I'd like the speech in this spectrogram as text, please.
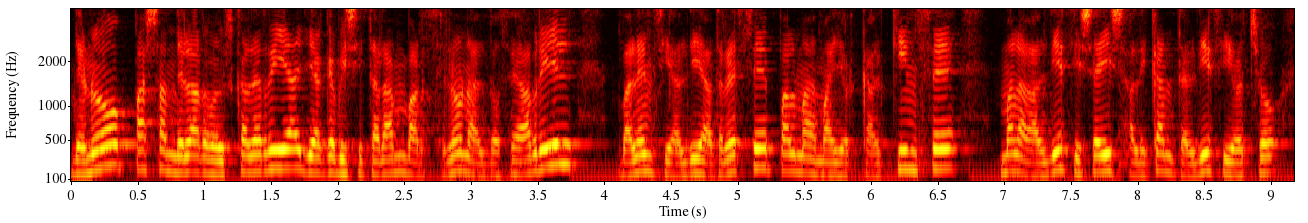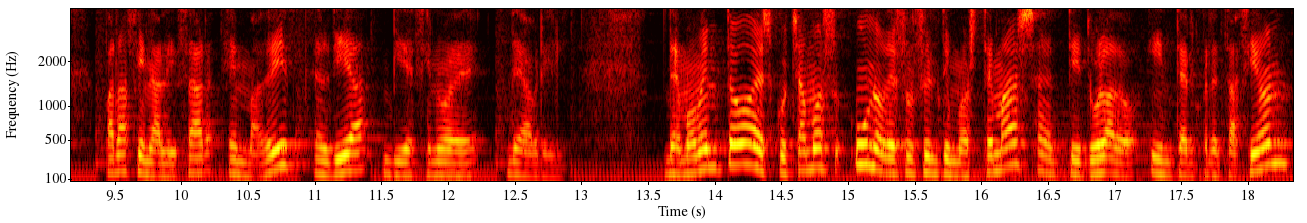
De nuevo pasan de largo Euskal Herria ya que visitarán Barcelona el 12 de abril, Valencia el día 13, Palma de Mallorca el 15, Málaga el 16, Alicante el 18 para finalizar en Madrid el día 19 de abril. De momento escuchamos uno de sus últimos temas eh, titulado Interpretación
